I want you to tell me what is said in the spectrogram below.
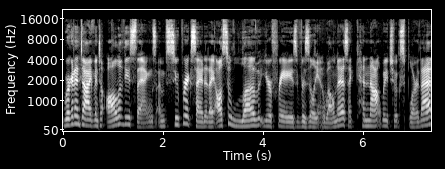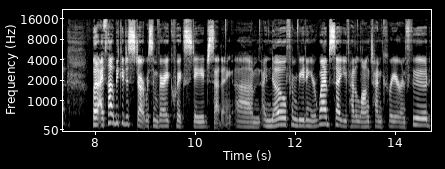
we're going to dive into all of these things. I'm super excited. I also love your phrase resilient wellness. I cannot wait to explore that. But I thought we could just start with some very quick stage setting. Um, I know from reading your website, you've had a long time career in food.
